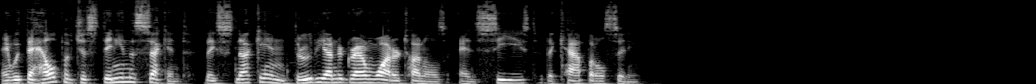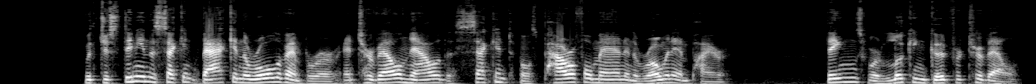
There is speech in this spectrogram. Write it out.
and with the help of Justinian II, they snuck in through the underground water tunnels and seized the capital city. With Justinian II back in the role of emperor, and Tervel now the second most powerful man in the Roman Empire, things were looking good for Tervel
